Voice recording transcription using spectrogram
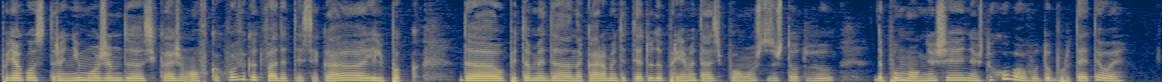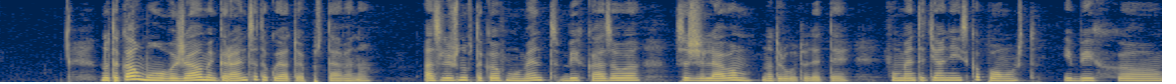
По някои страни можем да си кажем, о, в какво вика това дете сега, или пък да опитаме да накараме детето да приеме тази помощ, защото да помогнеш е нещо хубаво, добродетел е. Но така омалуважаваме границата, която е поставена. Аз лично в такъв момент бих казала, съжалявам на другото дете. В момента тя не иска помощ и бих а,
